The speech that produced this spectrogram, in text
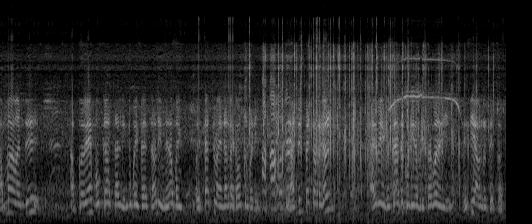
அம்மா வந்து அப்பவே மு க ஸ்டாலின் எங்க போய் பேசினாலும் இவங்க தான் போய் போய் பேசுவாங்க இந்த கவுண்டர் பண்ணி அன்பை பெற்றவர்கள் ஆகவே பேசக்கூடிய நம்முடைய சகோதரி விந்தியா அவர்கள் பேசுவார்.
